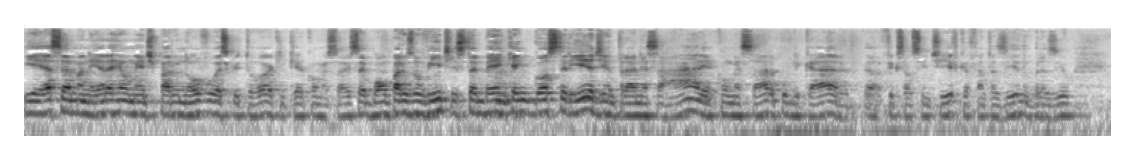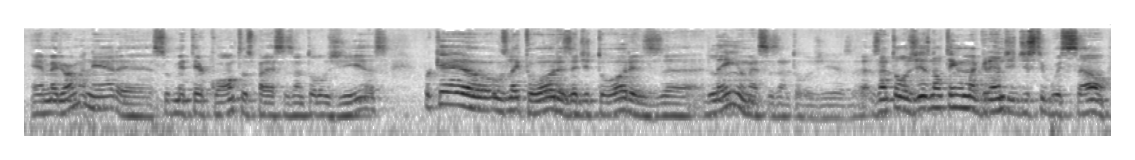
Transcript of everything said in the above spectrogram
E essa é a maneira realmente para o novo escritor que quer começar. Isso é bom para os ouvintes também, quem gostaria de entrar nessa área, começar a publicar a ficção científica, fantasia no Brasil. É a melhor maneira, é submeter contos para essas antologias, porque os leitores, editores, eh, leiam essas antologias. As antologias não têm uma grande distribuição,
